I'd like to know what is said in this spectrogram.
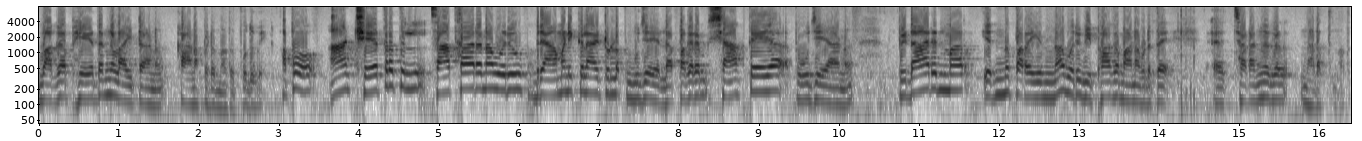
വകഭേദങ്ങളായിട്ടാണ് കാണപ്പെടുന്നത് പൊതുവെ. അപ്പോ ആ ക്ഷേത്രത്തിൽ സാധാരണ ഒരു ബ്രാഹ്മണിക്കലായിട്ടുള്ള പൂജയല്ല പകരം ശാക്തേയ പൂജയാണ് പിടാരന്മാർ എന്ന് പറയുന്ന ഒരു വിഭാഗമാണ് അവിടുത്തെ ചടങ്ങുകൾ നടത്തുന്നത്.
